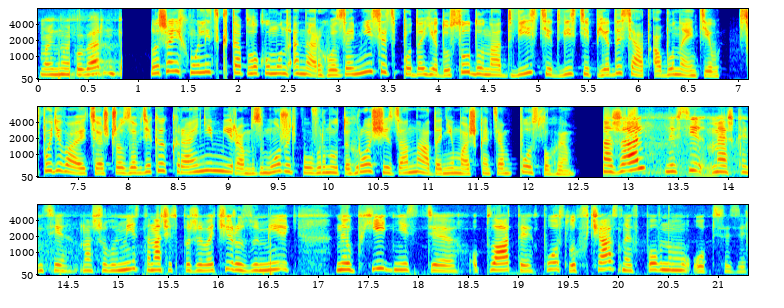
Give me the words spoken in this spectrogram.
майно повернуто. Лишень Хмельницьк теплокомуненерго за місяць подає до суду на 200-250 абонентів. Сподіваються, що завдяки крайнім мірам зможуть повернути гроші за надані мешканцям послуги. На жаль, не всі мешканці нашого міста, наші споживачі розуміють необхідність е, оплати послуг вчасно і в повному обсязі.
